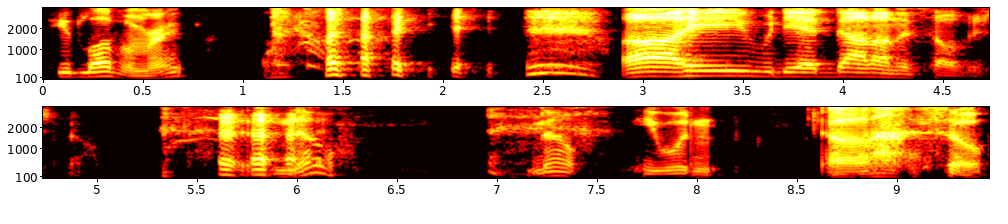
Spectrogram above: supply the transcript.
He'd love him, right? uh, he would yeah, not on his television. No. Uh, no, no, he wouldn't. Uh, so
